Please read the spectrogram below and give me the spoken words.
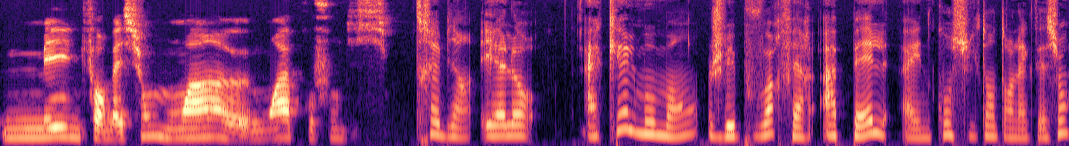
mais une formation moins, moins approfondie. Très bien. Et alors, à quel moment je vais pouvoir faire appel à une consultante en lactation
